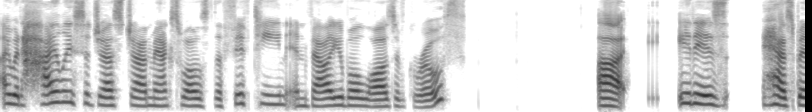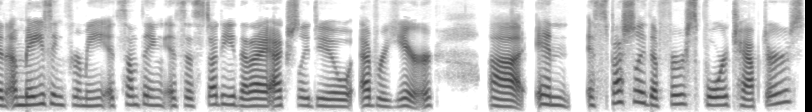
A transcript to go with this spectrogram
I would highly suggest John Maxwell's The 15 Invaluable Laws of Growth. Uh, it is has been amazing for me. It's something it's a study that I actually do every year. Uh, and especially the first four chapters,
